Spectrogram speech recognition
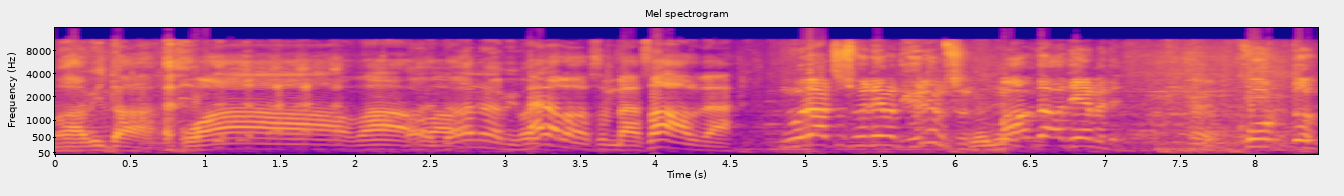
mavi dağ. Vay Vay, vay. daha ne yapayım. Helal olsun be. Sağ ol be. Nuri Alçı söyleyemedi görüyor musun? Mavi daha diyemedi. Korktu.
